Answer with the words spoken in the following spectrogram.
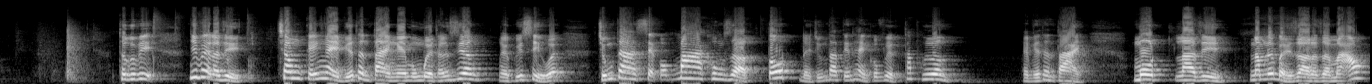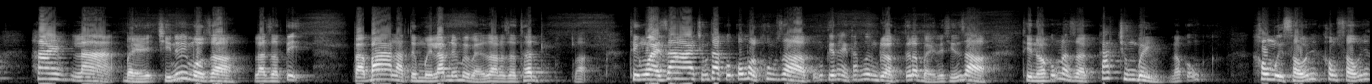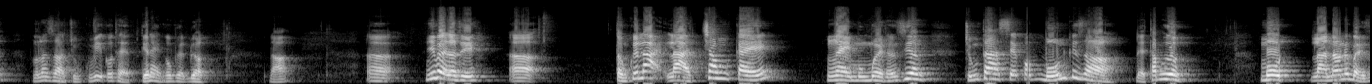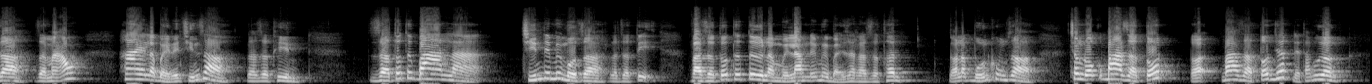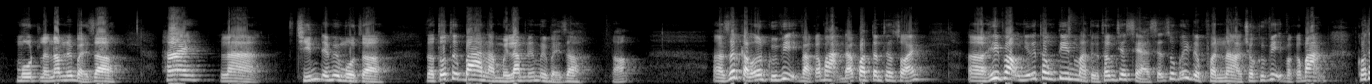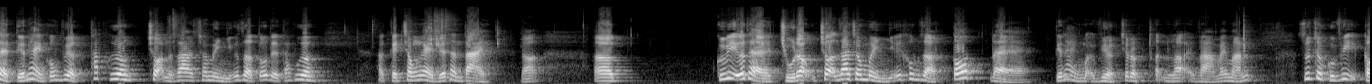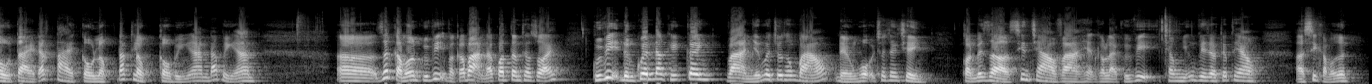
Thưa quý vị như vậy là gì? Trong cái ngày vía thần tài ngày mùng 10 tháng riêng ngày quý sửu ấy chúng ta sẽ có 3 khung giờ tốt để chúng ta tiến hành công việc thắp hương về vía thần tài. Một là gì? 5 đến 7 giờ là giờ mão. Hai là 7 9 đến 11 giờ là giờ tỵ. Và ba là từ 15 đến 17 giờ là giờ thân. Đó. thì ngoài ra chúng ta cũng có một khung giờ cũng tiến hành thắp hương được tức là 7 đến 9 giờ. Thì nó cũng là giờ cát trung bình nó cũng không bị xấu nhé không xấu nhé nó là giờ chúng quý vị có thể tiến hành công việc được. Đó. À, như vậy là gì? À, tổng kết lại là trong cái ngày mùng 10 tháng riêng chúng ta sẽ có 4 cái giờ để thắp hương một là 5 đến 7 giờ giờ mão hai là 7 đến 9 giờ là giờ thìn giờ tốt thứ ba là 9 đến 11 giờ là giờ tỵ và giờ tốt thứ tư là 15 đến 17 giờ là giờ thân. Đó là 4 khung giờ. Trong đó có 3 giờ tốt, đó 3 giờ tốt nhất để thắp hương. Một là 5 đến 7 giờ, hai là 9 đến 11 giờ. Giờ tốt thứ ba là 15 đến 17 giờ. Đó. À, rất cảm ơn quý vị và các bạn đã quan tâm theo dõi. À, hy vọng những cái thông tin mà Tử Thông chia sẻ sẽ giúp ích được phần nào cho quý vị và các bạn có thể tiến hành công việc thắp hương, chọn ra cho mình những giờ tốt để thắp hương à, cái trong ngày vía thần tài. Đó. À, Quý vị có thể chủ động chọn ra cho mình những khung giờ tốt để tiến hành mọi việc cho được thuận lợi và may mắn. Giúp cho quý vị cầu tài đắc tài, cầu lộc đắc lộc, cầu bình an đắc bình an. À, rất cảm ơn quý vị và các bạn đã quan tâm theo dõi. Quý vị đừng quên đăng ký kênh và nhấn vào chuông thông báo để ủng hộ cho chương trình. Còn bây giờ xin chào và hẹn gặp lại quý vị trong những video tiếp theo. À, xin cảm ơn.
